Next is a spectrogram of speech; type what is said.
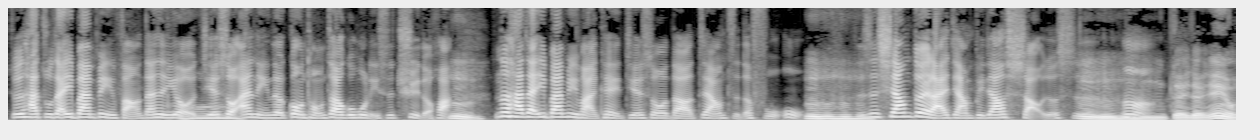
就是他住在一般病房，但是也有接受安宁的共同照顾护理师去的话，嗯，那他在一般病房也可以接受到这样子的服务。嗯嗯，只是相对来讲比较少，就是嗯嗯，对对，因为我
